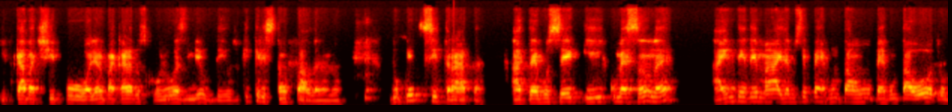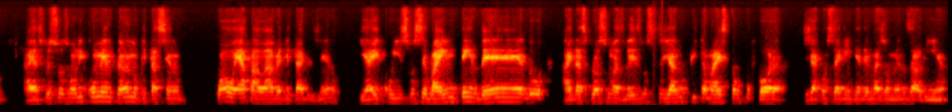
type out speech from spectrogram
e ficava, tipo, olhando para a cara dos coroas e, meu Deus, o que, que eles estão falando? Do que, que se trata? Até você ir começando, né? A entender mais. Aí você pergunta um, pergunta outro. Aí as pessoas vão lhe comentando o que está sendo, qual é a palavra que ele está dizendo. E aí, com isso, você vai entendendo. Aí, nas próximas vezes, você já não fica mais tão por fora. Você já consegue entender mais ou menos a linha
